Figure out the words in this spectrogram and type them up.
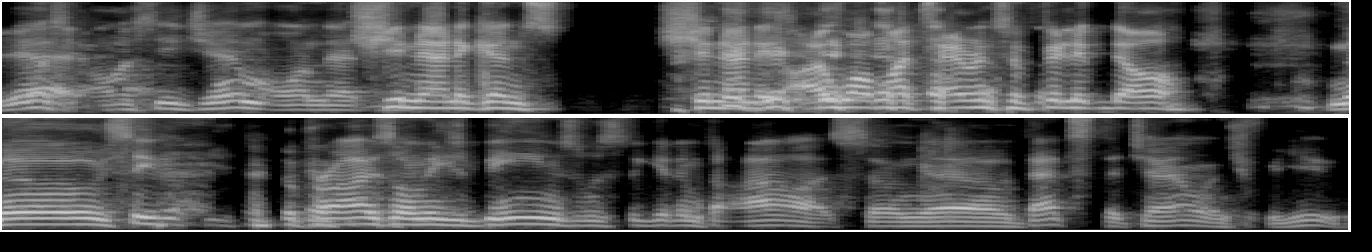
Yes, Yeah. Aussie Jim on that. Shenanigans. Shenanigans. I want my Terrance and Phillip doll. No, see, the prize on these beans was to get him to Oz. So no, that's the challenge for you.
